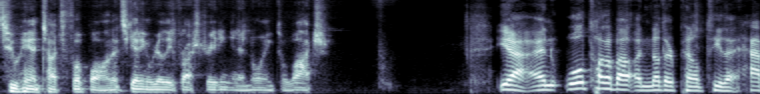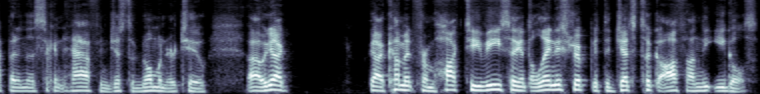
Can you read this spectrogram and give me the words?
two hand touch football, and it's getting really frustrating and annoying to watch. Yeah, and we'll talk about another penalty that happened in the second half in just a moment or two. Uh, we got got a comment from Hawk TV saying at the landing strip, if the Jets took off on the Eagles.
